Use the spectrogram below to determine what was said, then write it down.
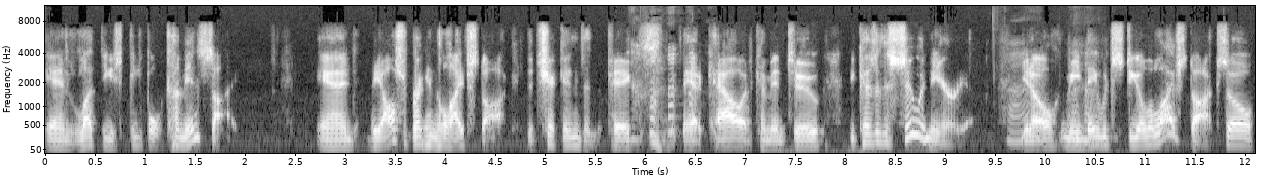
and let these people come inside. And they also bring in the livestock, the chickens and the pigs. if they had a cow, it'd come in too, because of the Sioux in the area. You know, I mean, they Uh-huh. would steal the livestock. So,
